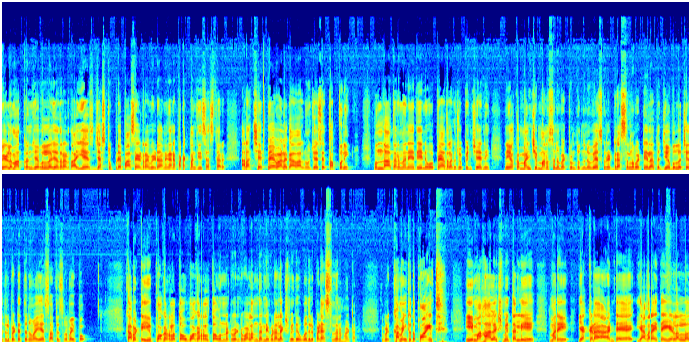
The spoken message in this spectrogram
వీళ్ళు మాత్రం జేబుల్లో చేతలాడతారు ఐఏఎస్ జస్ట్ ఇప్పుడే పాస్ అయ్యాడరా వీడు అనగానే పటక్మని తీసేస్తారు. అలా చెప్పేవాళ్ళు కావాలి నువ్వు చేసే తప్పుని. ఉందాతనం అనేది నువ్వు పేదలకు చూపించేని నీ యొక్క మంచి మనసును బట్టి ఉంటుంది. నువ్వు వేసుకునే డ్రెస్సులను బట్టి లేకపోతే జేబుల్లో చేతులు పెట్టేస్తే నువ్వు ఐఏఎస్ ఆఫీసర్ అయిపోవు కాబట్టి ఈ పొగర్లతో వగర్లతో ఉన్నటువంటి వాళ్ళందరినీ కూడా లక్ష్మీదేవి వదిలిపడేస్తుంది అనమాట ఇప్పుడు కమింగ్ టు ద పాయింట్ ఈ మహాలక్ష్మి తల్లి మరి ఎక్కడ అంటే ఎవరైతే ఇళ్ళల్లో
